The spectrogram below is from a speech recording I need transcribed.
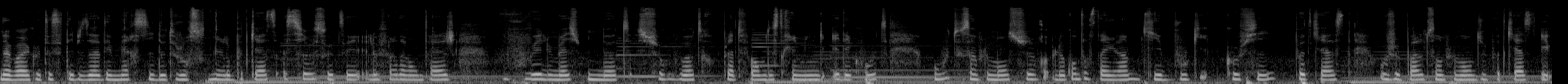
d'avoir écouté cet épisode et merci de toujours soutenir le podcast. Si vous souhaitez le faire davantage, vous pouvez lui mettre une note sur votre plateforme de streaming et d'écoute ou tout simplement sur le compte Instagram qui est Book Coffee Podcast où je parle tout simplement du podcast et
